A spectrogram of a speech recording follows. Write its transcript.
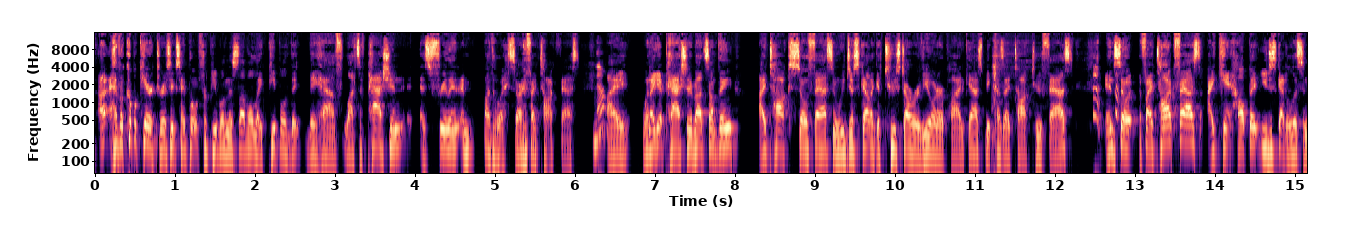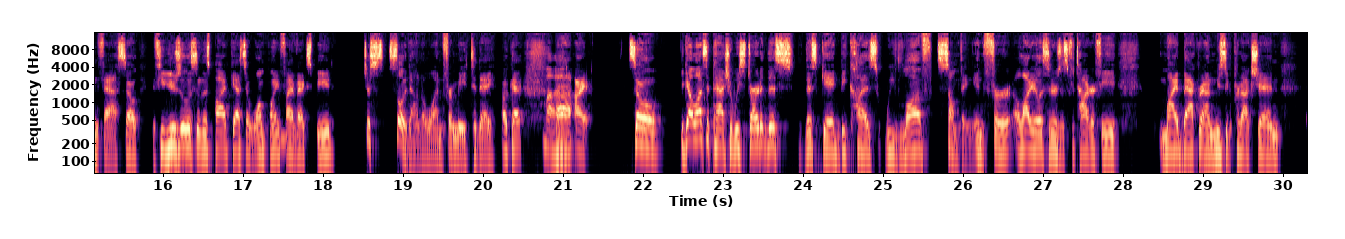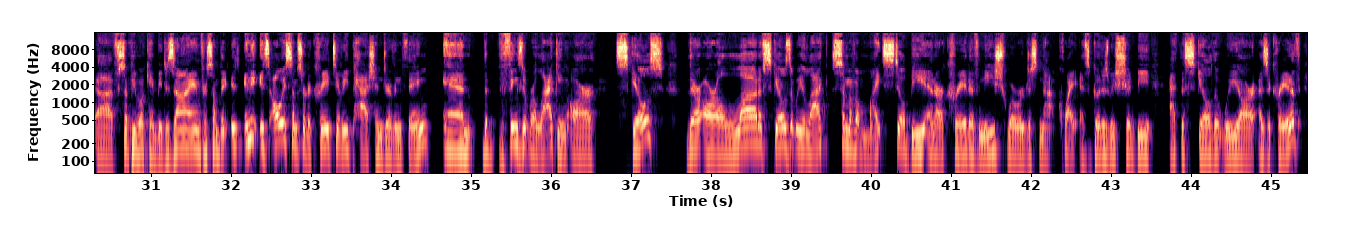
I have a couple characteristics I put for people in this level, like people that they have lots of passion as freelance. And by the way, sorry if I talk fast. No. I when I get passionate about something, I talk so fast, and we just got like a two star review on our podcast because I talk too fast. and so if I talk fast, I can't help it. You just got to listen fast. So if you usually listen to this podcast at 1.5x speed, just slow down to one for me today. Okay. Uh, all right. So we got lots of passion. We started this this gig because we love something, and for a lot of your listeners, it's photography. My background, music production. Uh, for some people, it can be design. For something, it, it's always some sort of creativity, passion driven thing. And the, the things that we're lacking are skills. There are a lot of skills that we lack. Some of it might still be in our creative niche where we're just not quite as good as we should be at the skill that we are as a creative.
